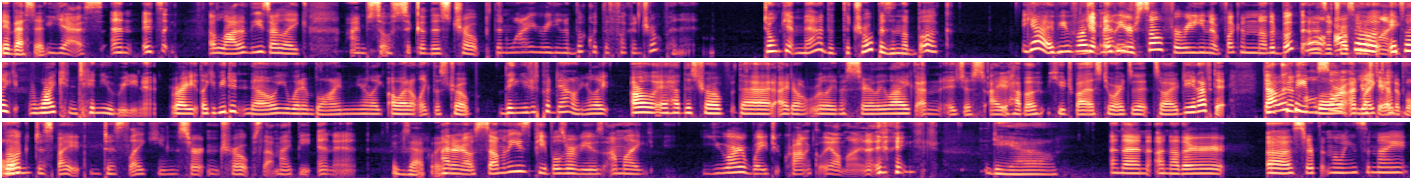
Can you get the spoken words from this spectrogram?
invested. yes, and it's like a lot of these are like, I'm so sick of this trope. Then why are you reading a book with the fucking trope in it? Don't get mad that the trope is in the book. Yeah, if you've like, get mad at yourself for reading a fucking another book that has a trope also, you don't like. it's like, why continue reading it, right? Like, if you didn't know, you went in blind, and you're like, oh, I don't like this trope. Then you just put it down. You're like, oh, it had this trope that I don't really necessarily like, and it's just I have a huge bias towards it, so I DNF'd it. That You would be more like a understandable. book despite disliking certain tropes that might be in it. Exactly. I don't know. Some of these people's reviews, I'm like, you are way too chronically online. I think. Yeah. And then another uh Serpent in the Wings tonight,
